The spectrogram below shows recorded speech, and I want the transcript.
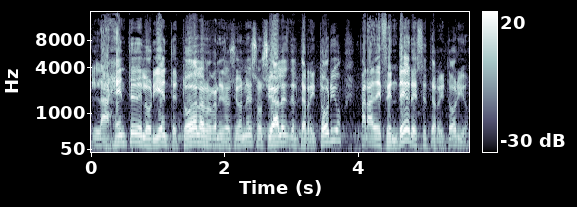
la gente del Oriente, todas las organizaciones sociales del territorio para defender este territorio.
